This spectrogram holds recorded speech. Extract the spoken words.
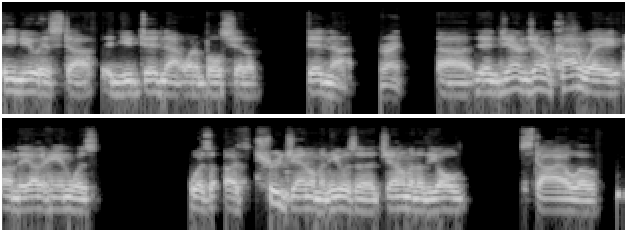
he knew his stuff and you did not want to bullshit him. Did not. Right. Uh, and General, General Conway, on the other hand, was was a true gentleman. He was a gentleman of the old style of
